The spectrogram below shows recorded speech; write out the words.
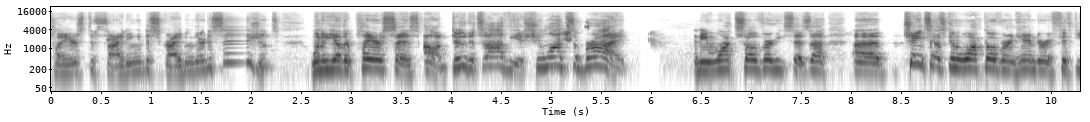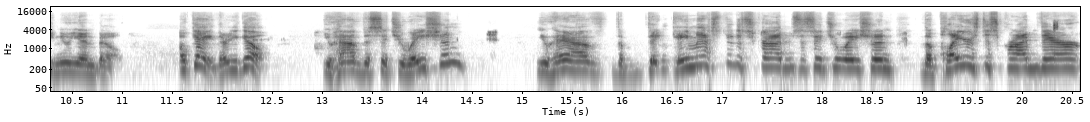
players deciding and describing their decisions. One of the other players says, Oh, dude, it's obvious. She wants a bride. And he walks over, he says, uh, uh, Chainsaw's going to walk over and hand her a 50 nuyen bill. Okay, there you go. You have the situation. You have the game master describes the situation. The players describe their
